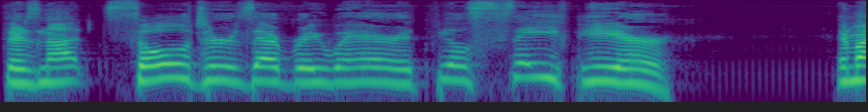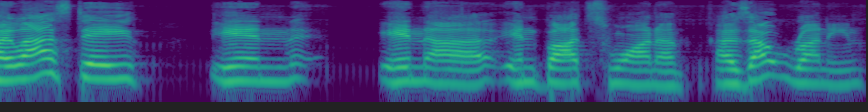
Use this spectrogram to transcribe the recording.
There's not soldiers everywhere. It feels safe here. And my last day in in uh, in Botswana, I was out running,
